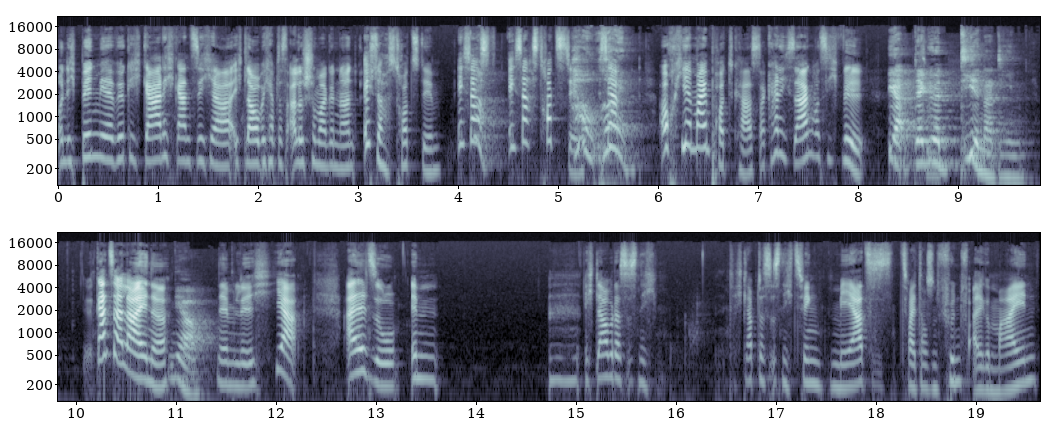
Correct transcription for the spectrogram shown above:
und ich bin mir wirklich gar nicht ganz sicher. Ich glaube, ich habe das alles schon mal genannt. Ich sag's trotzdem. Ich sag's, ich sag's trotzdem. Hau Ist ja rein. auch hier mein Podcast. Da kann ich sagen, was ich will. Ja, der gehört dir, Nadine. Ganz alleine. Ja. Nämlich, ja. Also, im. Ich glaube, das ist nicht. Ich glaube, das ist nicht zwingend März, das ist 2005 allgemein.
